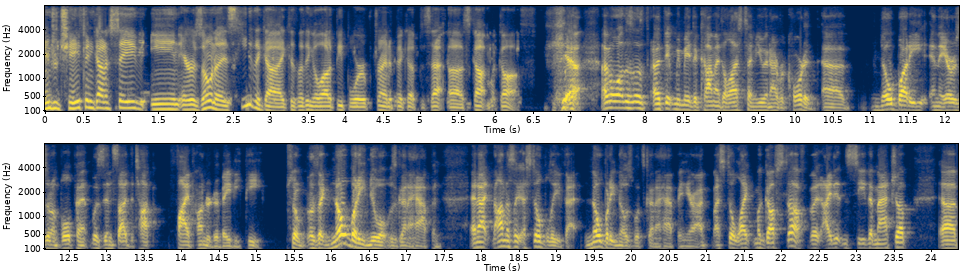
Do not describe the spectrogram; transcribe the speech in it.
Andrew Chafin got a save in Arizona. Is he the guy? Because I think a lot of people were trying to pick up uh, Scott McGough. Yeah, I mean, well, is, I think we made the comment the last time you and I recorded. Uh, nobody in the Arizona bullpen was inside the top 500 of ADP. So it was like nobody knew what was going to happen. And I honestly, I still believe that nobody knows what's going to happen here. I, I, still like McGough stuff, but I didn't see the matchup. Uh,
